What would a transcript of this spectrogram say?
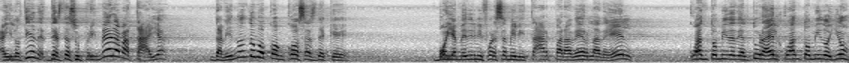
ahí lo tiene. Desde su primera batalla, David no anduvo con cosas de que voy a medir mi fuerza militar para ver la de Él. ¿Cuánto mide de altura Él? ¿Cuánto mido yo?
